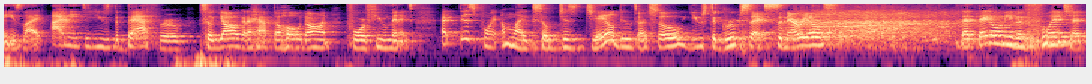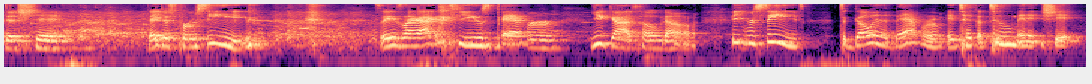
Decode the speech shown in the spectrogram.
and he's like, I need to use the bathroom, so y'all gonna have to hold on for a few minutes. At this point, I'm like, so just jail dudes are so used to group sex scenarios that they don't even flinch at this shit. They just proceed. so he's like, I got to use bathroom. You guys hold on. He proceeds to go in the bathroom and take a two minute shit.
